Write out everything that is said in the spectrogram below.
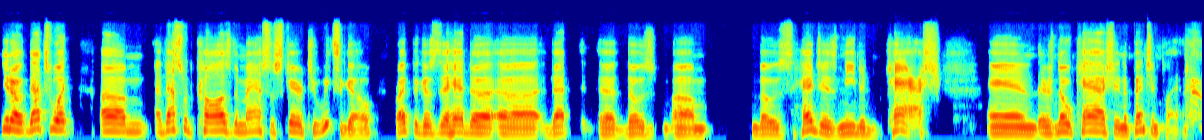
you know, that's what um, and that's what caused the massive scare two weeks ago, right? Because they had to, uh, that uh, those um, those hedges needed cash, and there's no cash in a pension plan,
